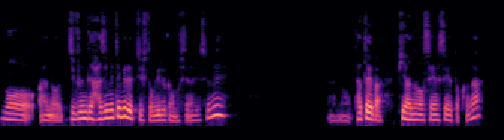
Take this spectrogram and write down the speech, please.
もう、あの、自分で始めてみるっていう人もいるかもしれないですよね。あの、例えば、ピアノの先生とかが、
